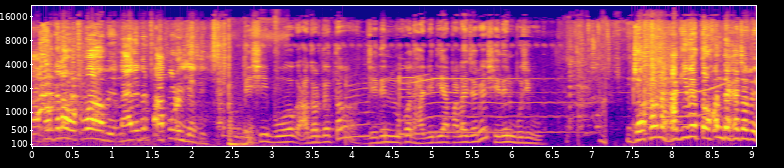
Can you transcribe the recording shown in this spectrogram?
পাপড় গেলা অটবা হবে নাইলে ফের পাপড় হয়ে যাবে। বেশি বুয়োগ আদর দে তো যেদিন মুখত হাগি দিয়া পালাই যাবে সেদিন বুঝিব। যখন হাগিবে তখন দেখা যাবে।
